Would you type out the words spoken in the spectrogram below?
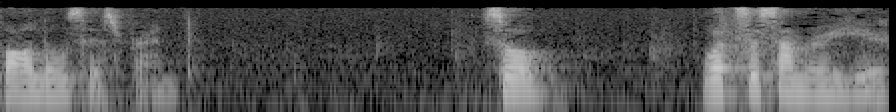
follows his friend. So, what's the summary here?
